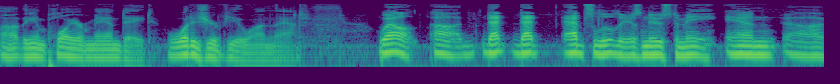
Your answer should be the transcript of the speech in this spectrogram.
uh, the employer mandate. What is your view on that? Well, uh, that that absolutely is news to me, and uh,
